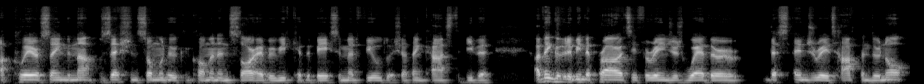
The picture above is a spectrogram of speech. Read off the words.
a player signed in that position, someone who can come in and start every week at the base of midfield, which I think has to be the I think it would have been the priority for Rangers whether this injury had happened or not.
